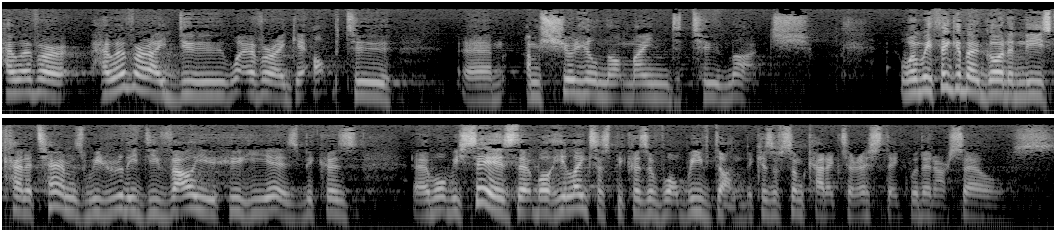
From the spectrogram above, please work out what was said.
however, however I do, whatever I get up to, um, I'm sure he'll not mind too much. When we think about God in these kind of terms, we really devalue who he is because uh, what we say is that, well, he likes us because of what we've done, because of some characteristic within ourselves.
